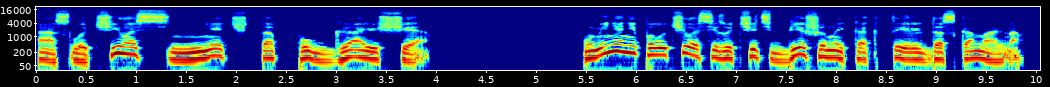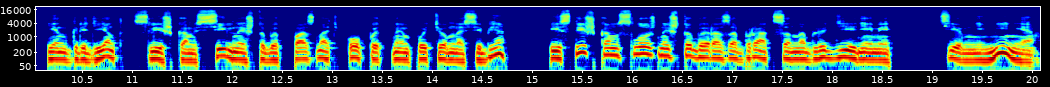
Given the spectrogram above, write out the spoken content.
а случилось нечто пугающее. У меня не получилось изучить бешеный коктейль досконально. Ингредиент слишком сильный, чтобы познать опытным путем на себе, и слишком сложный, чтобы разобраться наблюдениями. Тем не менее,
